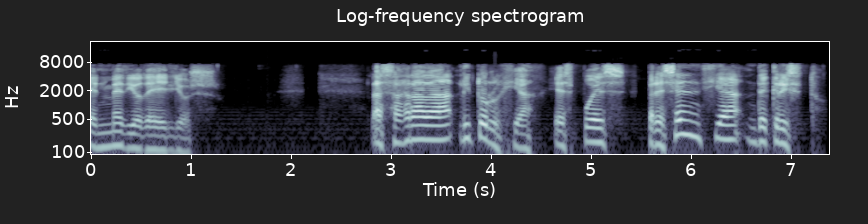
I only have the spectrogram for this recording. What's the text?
en medio de ellos. La sagrada liturgia es pues presencia de Cristo,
